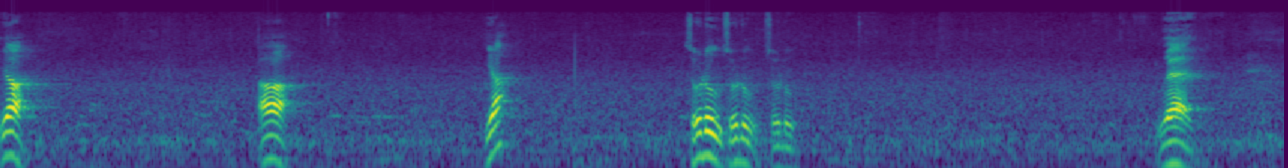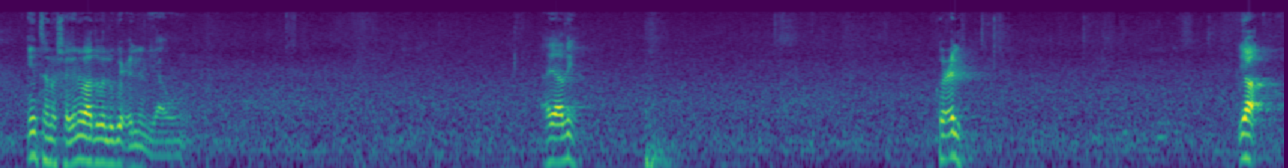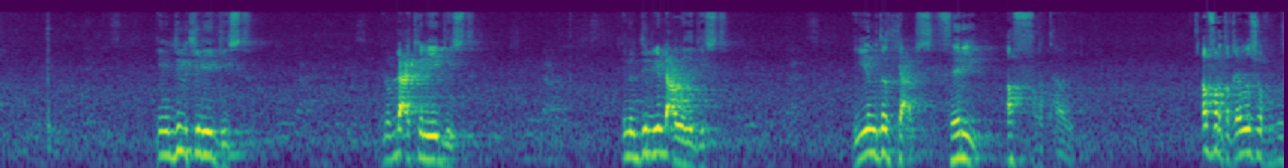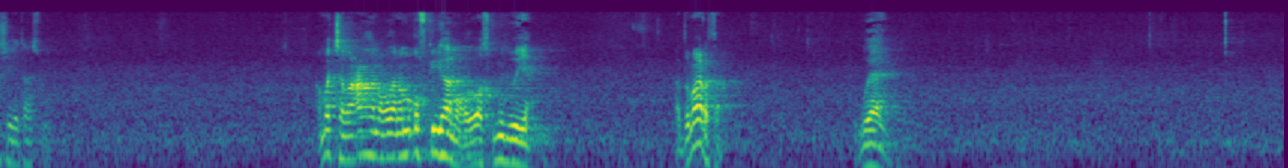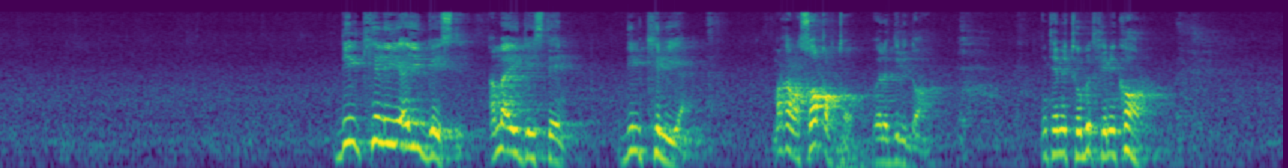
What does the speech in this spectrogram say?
ya a ya soo dhow soo dhow soo dhow waay intanu sheegnay ba adaba lagu celinayaa un hay adiga ku celi. Ya inuu dil keliya geysto inuu dhac keliya geysto inuu dil iyo dhac wada geysto iyo dadka cabsi fariid afartaa wey afarta qaybood sheeku ku sheegay taas wey ama jamaaca ha noqdaan ama qof keliya ha noqdo waa isku mid weeyaan. Hadda ma aragta waay. Dil keliya ayuu geystay ama ay geysteen? Dil keliya. Marka la soo qabto waa la dili doonaa. Intaynay toobad keenin ka hor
